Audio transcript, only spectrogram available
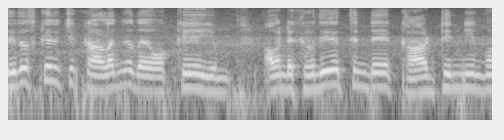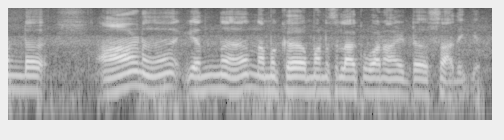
തിരസ്കരിച്ച് കളഞ്ഞത് ഒക്കെയും അവന്റെ ഹൃദയത്തിന്റെ കാഠിന്യം കൊണ്ട് ആണ് എന്ന് നമുക്ക് മനസ്സിലാക്കുവാനായിട്ട് സാധിക്കും.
